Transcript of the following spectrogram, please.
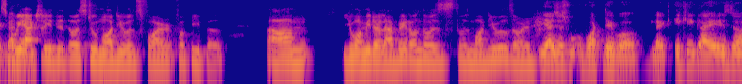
so we down. actually did those two modules for for people. Um, you want me to elaborate on those those modules or? Yeah just what they were. Like ikigai is a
